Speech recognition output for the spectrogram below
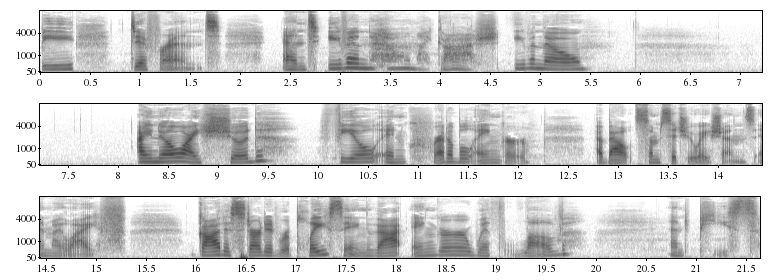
be different. And even, oh my gosh, even though I know I should feel incredible anger about some situations in my life, God has started replacing that anger with love and peace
